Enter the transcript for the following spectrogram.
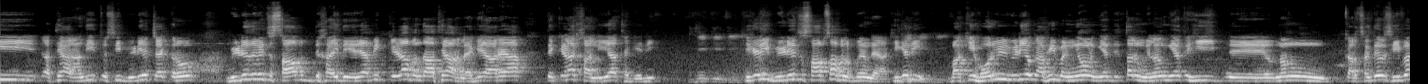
ਹਥਿਆਰਾਂ ਦੀ ਤੁਸੀਂ ਵੀਡੀਓ ਚੈੱਕ ਕਰੋ। ਵੀਡੀਓ ਦੇ ਵਿੱਚ ਸਾਫ਼ ਦਿਖਾਈ ਦੇ ਰਿਹਾ ਵੀ ਕਿਹੜਾ ਬੰਦਾ ਹਥਿਆਰ ਲੈ ਕੇ ਆ ਰਿਹਾ ਤੇ ਕਿਹੜਾ ਖਾਲੀ ਹੱਥ ਹੈਗੇ ਜੀ। ਜੀ ਜੀ ਜੀ। ਠੀਕ ਹੈ ਜੀ ਵੀਡੀਓ 'ਚ ਸਾਫ਼-ਸਾਫ਼ ਲੱਭ ਜਾਂਦਾ ਠੀਕ ਹੈ ਜੀ। ਬਾਕੀ ਹੋਰ ਵੀ ਵੀਡੀਓ ਕਾਫੀ ਬਣੀਆਂ ਹੋਣਗੀਆਂ ਜੇ ਤੁਹਾਨੂੰ ਮਿਲਣਗੀਆਂ ਤੁਸੀਂ ਅਹ, ਉਹਨਾਂ ਨੂੰ ਕਰ ਸਕਦੇ ਹੋ ਰਿਸੀਵ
